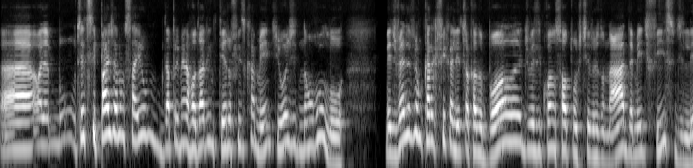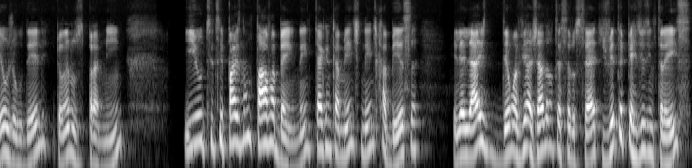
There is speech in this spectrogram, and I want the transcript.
Uh, olha, o Tsitsipas já não saiu da primeira rodada inteira fisicamente e hoje não rolou. Medvedev é um cara que fica ali trocando bola, de vez em quando solta uns tiros do nada, é meio difícil de ler o jogo dele, pelo menos para mim. E o Tsitsipas não estava bem, nem tecnicamente, nem de cabeça. Ele, aliás, deu uma viajada no terceiro set, devia ter perdido em três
